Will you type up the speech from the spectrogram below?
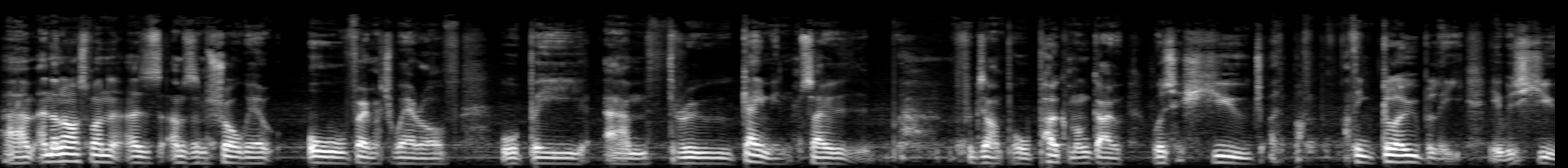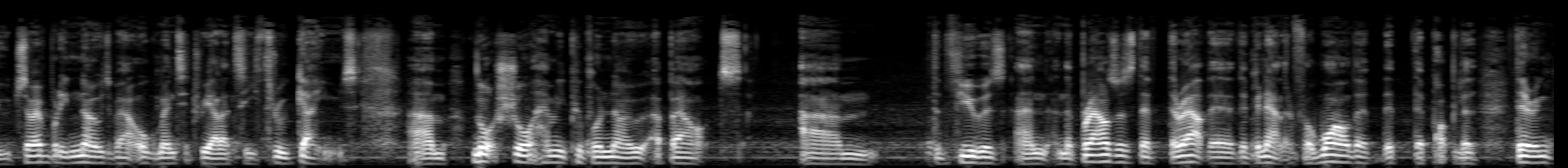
Um, and the last one, as, as, I'm sure we're all very much aware of, will be um, through gaming. So, for example, Pokemon Go was huge. I, I, think globally it was huge. So everybody knows about augmented reality through games. Um, not sure how many people know about um, the viewers and, and the browsers. They're, they're out there. They've been out there for a while. They're, they're, they're popular. They're in,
